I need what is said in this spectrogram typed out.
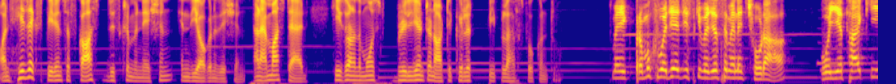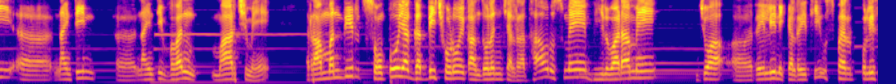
on his experience of caste discrimination in the organization. And I must add, he's one of the most brilliant and articulate people I have spoken to. मैं एक प्रमुख वजह जिसकी वजह से मैंने छोड़ा, वो ये था कि नाइन्टी वन मार्च में राम मंदिर सौंपो या गद्दी छोड़ो एक आंदोलन चल रहा था और उसमें भीलवाड़ा में जो रैली निकल रही थी, उस पर पुलिस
